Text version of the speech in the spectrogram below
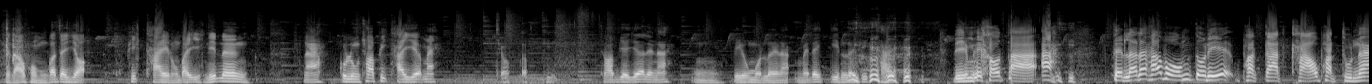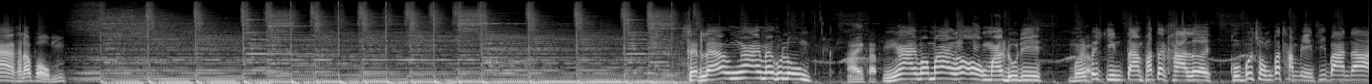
เสร็จแล้วผมก็จะเหยาะพริกไทยลงไปอีกนิดนึง นะคุณลุงชอบพริกไทยเยอะไหมจบกับที่ชอบเยอะๆเลยนะ อืมปิวหมดเลยนะ ไม่ได้กินเลยพริกไทย ดีไม่เข้าตาอะ เสร็จแล้วนะครับผมตัวนี้ผักกาดขาวผัดทูน่าครับผมเสร็จแล้วง่ายไหมคุณลุงให้ครับ ง่ายมากๆแล้วออกมาดูดี เหมือนครับไปกินตามพัตตาคารเลย คุณผู้ชมก็ทำเองที่บ้านได้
